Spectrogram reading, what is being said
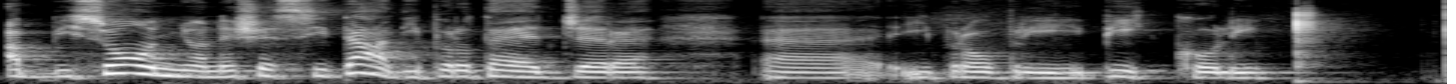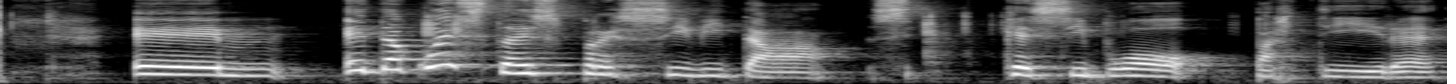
ha bisogno, ha necessità di proteggere eh, i propri piccoli. E, e da questa espressività che si può partire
